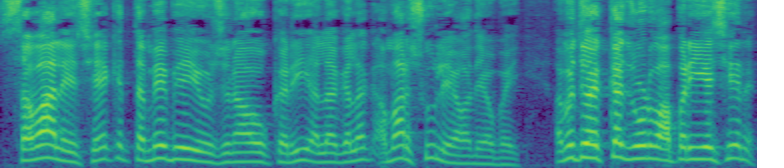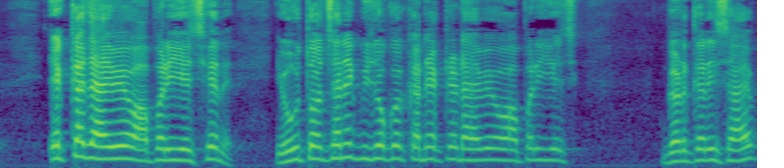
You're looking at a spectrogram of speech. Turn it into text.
સવાલ એ છે કે તમે બે યોજનાઓ કરી અલગ અલગ અમારે શું લેવા દેવા ભાઈ? અમે તો એક જ રોડ વાપરીએ છીએ ને, એક જ હાઈવે વાપરીએ છીએ ને. એવું તો છે ને બીજો કોઈ કનેક્ટેડ હાઈવે વાપરીએ છીએ. ગડકરી સાહેબ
